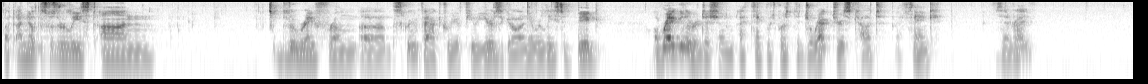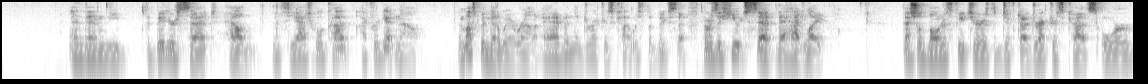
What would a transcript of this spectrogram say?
But I know this was released on Blu-ray from uh, Scream Factory a few years ago, and they released a big, a regular edition, I think, which was the director's cut. I think, is that right? And then the the bigger set held the theatrical cut. I forget now. It must have been the other way around. It had been the director's cut, which was the big set. There was a huge set that had like special bonus features, the director's cuts or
